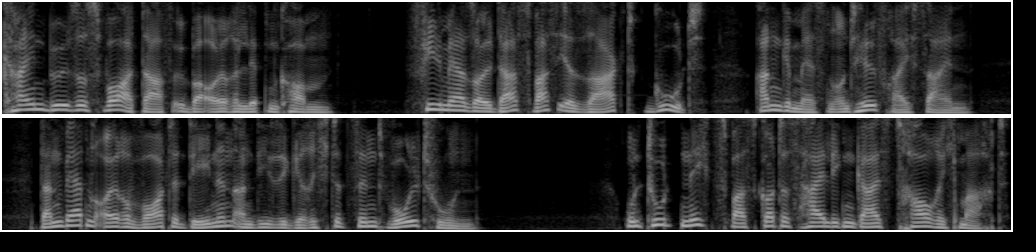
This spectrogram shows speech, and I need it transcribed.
Kein böses Wort darf über eure Lippen kommen. Vielmehr soll das, was ihr sagt, gut, angemessen und hilfreich sein. Dann werden eure Worte denen, an die sie gerichtet sind, wohltun und tut nichts, was Gottes Heiligen Geist traurig macht.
